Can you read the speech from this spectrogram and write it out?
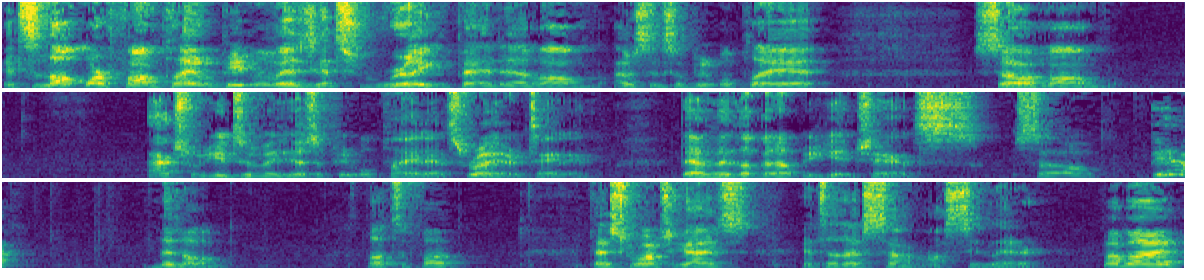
It's a lot more fun playing with people. It gets really competitive. Um, I've seen some people play it. Some um, actual YouTube videos of people playing it. It's really entertaining. Definitely look it up when you get a chance. So, yeah. Nidhogg. Lots of fun. Thanks for watching, guys. Until next time, I'll see you later. Bye bye.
